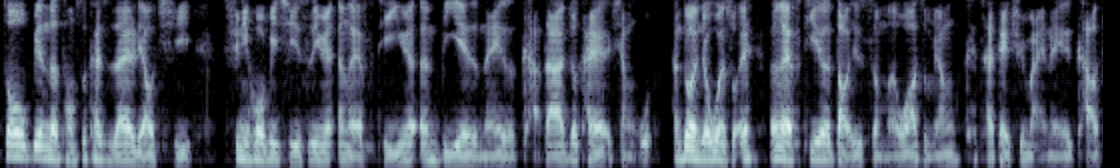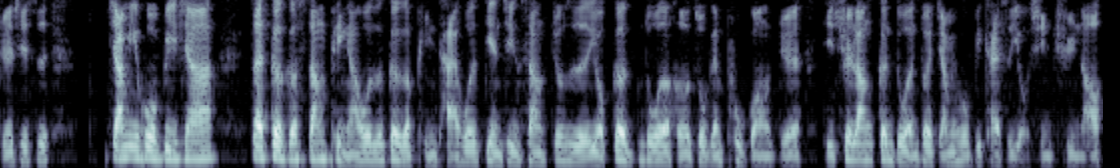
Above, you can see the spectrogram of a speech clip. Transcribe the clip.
周边的同事开始在聊起虚拟货币，其实是因为 NFT，因为 NBA 的那个卡，大家就开始想问，很多人就问说，哎，NFT 的到底是什么？我要怎么样才可以去买那个卡？我觉得其实加密货币现在。在各个商品啊，或者各个平台或者电竞上，就是有更多的合作跟曝光，我觉得的确让更多人对加密货币开始有兴趣。然后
